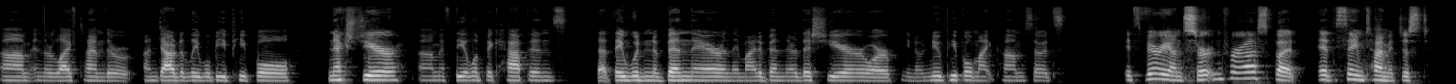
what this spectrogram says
um, in their lifetime. There undoubtedly will be people next year um, if the Olympic happens that they wouldn't have been there, and they might have been there this year, or you know, new people might come. So it's it's very uncertain for us, but at the same time, it just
